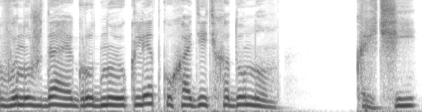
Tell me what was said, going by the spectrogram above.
вынуждая грудную клетку ходить ходуном. «Кричи!»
